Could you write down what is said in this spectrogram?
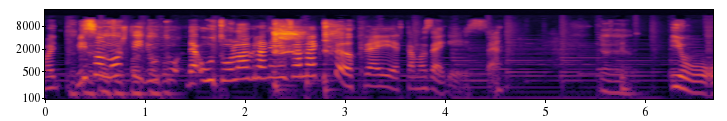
Vagy Tehát viszont most így, utó, de utólagra nézve meg tökre értem az egészet. Ja, ja, ja. Jó,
